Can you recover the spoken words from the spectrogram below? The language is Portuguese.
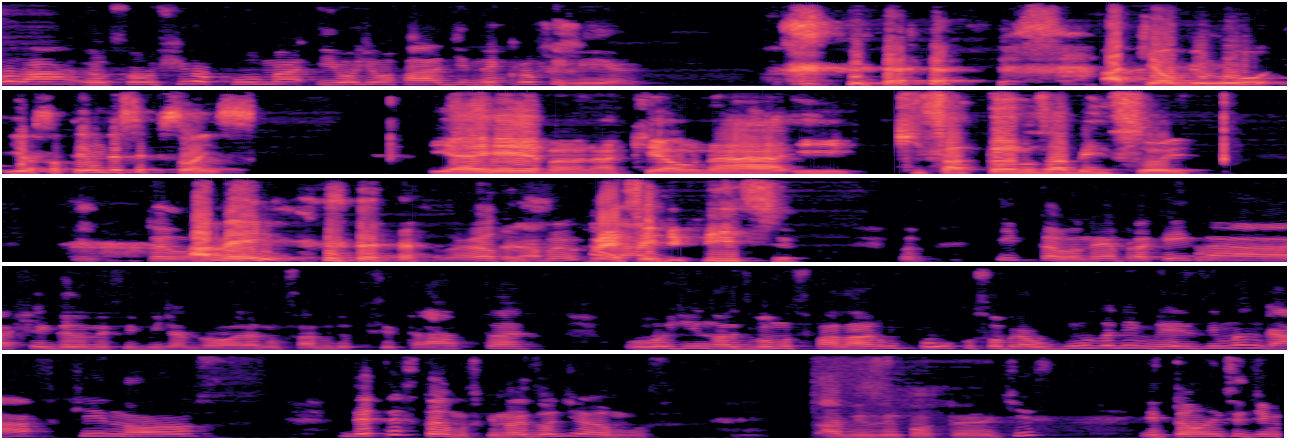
Olá, eu sou o Shirokuma e hoje eu vou falar de necrofilia. Aqui é o Bilu e eu só tenho decepções. E aí, mano, aqui é o Na e que Satã nos abençoe. Então, Amém. Vai ser difícil. Então, né, pra quem tá chegando nesse vídeo agora, não sabe do que se trata, hoje nós vamos falar um pouco sobre alguns animes e mangás que nós detestamos, que nós odiamos. Avisos importantes. Então, antes de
